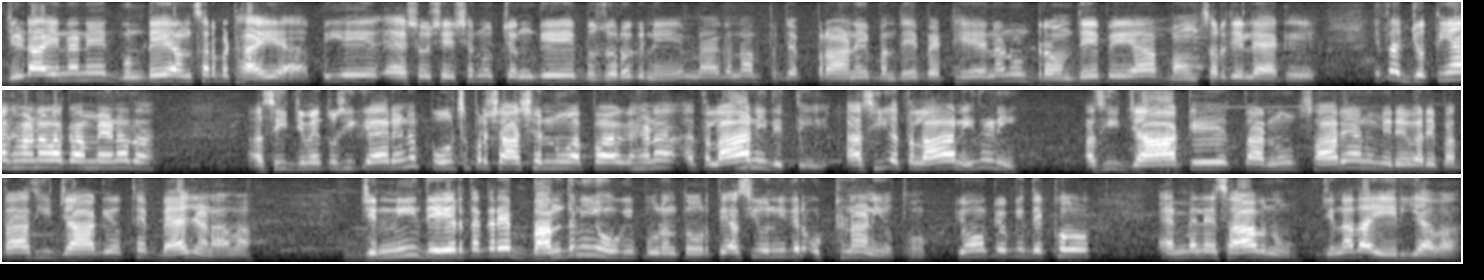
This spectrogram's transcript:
ਜਿਹੜਾ ਇਹਨਾਂ ਨੇ ਗੁੰਡੇ ਅਨਸਰ ਬਿਠਾਏ ਆ ਵੀ ਇਹ ਐਸੋਸੀਏਸ਼ਨ ਨੂੰ ਚੰਗੇ ਬਜ਼ੁਰਗ ਨੇ, ਮੈਂ ਕਹਿੰਦਾ ਪੁਰਾਣੇ ਬੰਦੇ ਬੈਠੇ ਆ, ਇਹਨਾਂ ਨੂੰ ਡਰਾਉਂਦੇ ਪਏ ਆ ਬਾਉਂਸਰ ਜੇ ਲੈ ਕੇ। ਇਹ ਤਾਂ ਜੁੱਤੀਆਂ ਖਾਣ ਵਾਲਾ ਕੰਮ ਹੈ ਇਹਨਾਂ ਦਾ। ਅਸੀਂ ਜਿਵੇਂ ਤੁਸੀਂ ਕਹਿ ਰਹੇ ਨਾ, ਪੁਲਿਸ ਪ੍ਰਸ਼ਾਸਨ ਨੂੰ ਆਪਾਂ, ਹੈਨਾ, ਇਤਲਾਹ ਨਹੀਂ ਦਿੱਤੀ। ਅਸੀਂ ਇਤਲਾਹ ਨਹੀਂ ਦੇਣੀ। ਅਸੀਂ ਜਾ ਕੇ ਤੁਹਾਨੂੰ ਸਾਰਿਆਂ ਨੂੰ ਮੇਰੇ ਬਾਰੇ ਪਤਾ, ਅਸੀਂ ਜਾ ਕੇ ਉੱਥੇ ਬਹਿ ਜਾਣਾ ਵਾ। ਜਿੰਨੀ ਦੇਰ ਤੱਕ ਇਹ ਬੰਦ ਨਹੀਂ ਹੋਊਗੀ ਪੂਰਨ ਤੌਰ ਤੇ, ਅਸੀਂ ਉਨੀ ਦੇਰ ਉੱਠਣਾ ਨਹੀਂ ਉੱਥੋਂ। ਕਿਉਂ? ਕਿਉਂਕਿ ਦੇਖੋ ਐਮਐਲਏ ਸਾਹਿਬ ਨੂੰ, ਜਿਨ੍ਹਾਂ ਦਾ ਏਰੀਆ ਵਾ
